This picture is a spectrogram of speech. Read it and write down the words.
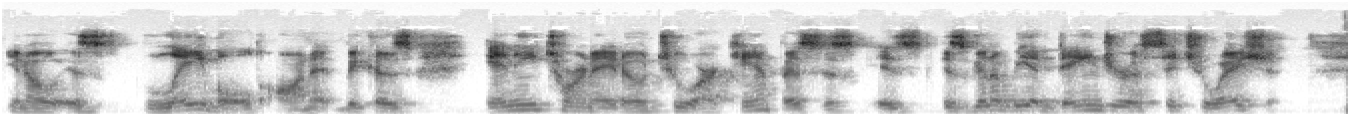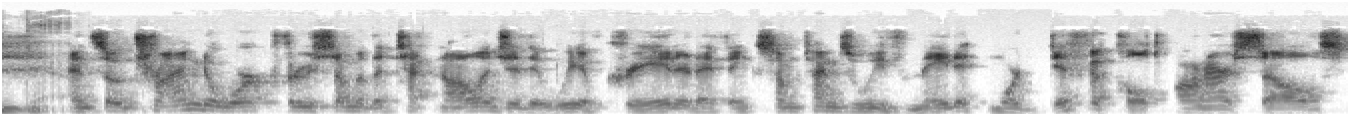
you know is labeled on it because any tornado to our campus is is is going to be a dangerous situation yeah. and so trying to work through some of the technology that we have created i think sometimes we've made it more difficult on ourselves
